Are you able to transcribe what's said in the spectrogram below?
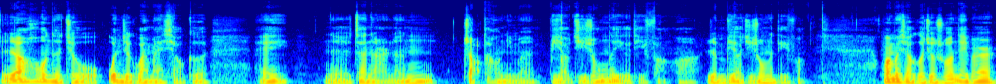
然后呢就问这个外卖小哥，哎，那在哪儿能找到你们比较集中的一个地方啊？人比较集中的地方？外卖小哥就说那边。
